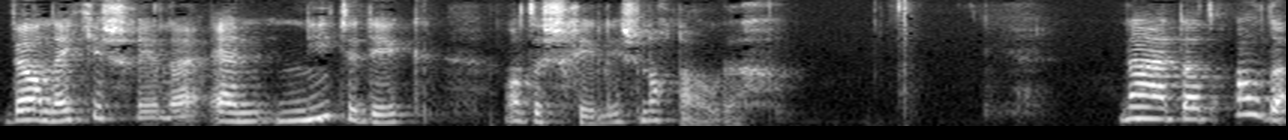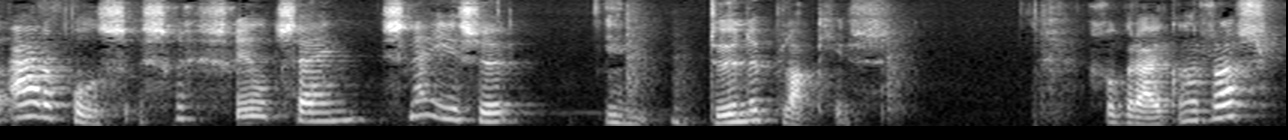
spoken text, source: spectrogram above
Wel netjes schillen en niet te dik, want de schil is nog nodig. Nadat al de aardappels geschild zijn, snij je ze in dunne plakjes. Gebruik een rasp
